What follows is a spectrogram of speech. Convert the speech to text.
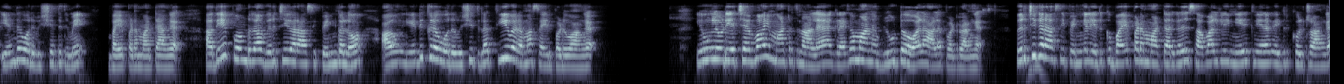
எந்த ஒரு விஷயத்துக்குமே பயப்பட மாட்டாங்க. அதே போன்றுதான் விருச்சிக ராசி பெண்களும் அவங்க எடுக்கிற ஒரு விஷயத்துல தீவிரமா செயல்படுவாங்க. இவங்களுடைய செவ்வாய் மாற்றத்தினால கிரகமான புளூட்டோவால் ஆளப்படுறாங்க. விருச்சிக ராசி பெண்கள் எதுக்கு பயப்பட மாட்டார்கள்? சவால்களை நேருக்கு நேராக எதிர்கொள்றாங்க.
